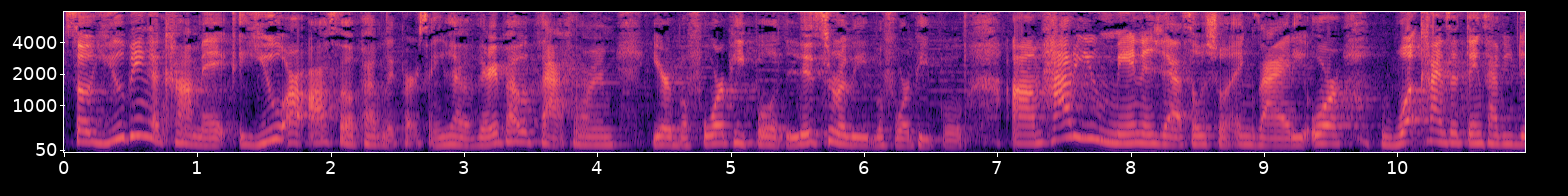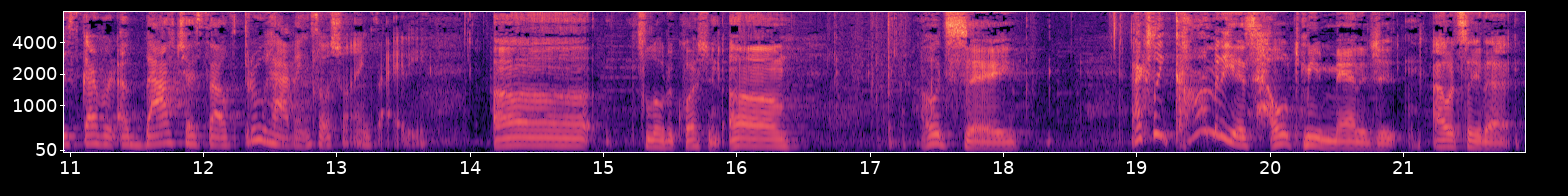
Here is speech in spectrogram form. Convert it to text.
So you being a comic, you are also a public person. You have a very public platform. You're before people, literally before people. Um, how do you manage that social anxiety, or what kinds of things have you discovered about yourself through having social anxiety? Uh, it's a loaded question. Um, I would say, actually, comedy has helped me manage it. I would say that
